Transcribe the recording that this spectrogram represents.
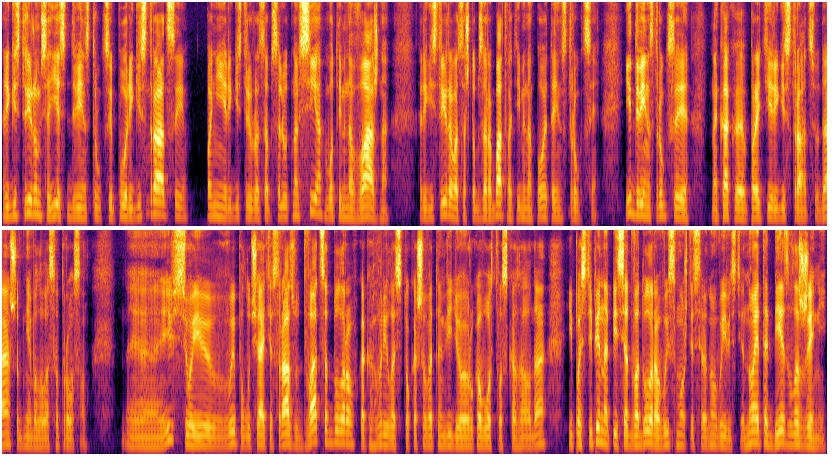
Регистрируемся. Есть две инструкции по регистрации. По ней регистрируются абсолютно все. Вот именно важно регистрироваться, чтобы зарабатывать именно по этой инструкции. И две инструкции, на как э, пройти регистрацию, да, чтобы не было у вас вопросов. Э, и все, и вы получаете сразу 20 долларов, как говорилось только что в этом видео, руководство сказал, да, и постепенно 52 доллара вы сможете все равно вывести, но это без вложений.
